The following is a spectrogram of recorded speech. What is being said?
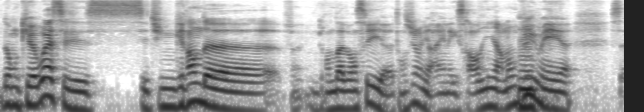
donc euh, ouais c'est c'est une grande euh, une grande avancée attention il y a rien d'extraordinaire non plus mm. mais ça,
